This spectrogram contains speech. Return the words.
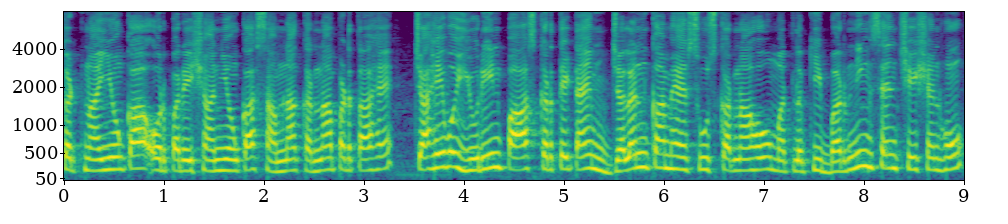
कठिनाइयों का और परेशानियों का सामना करना पड़ता है। चाहे वो यूरिन पास करते टाइम जलन का महसूस करना हो मतलब कि बर्निंग सेंसेशन हो,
